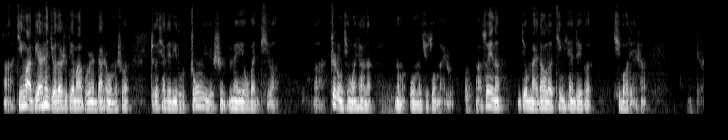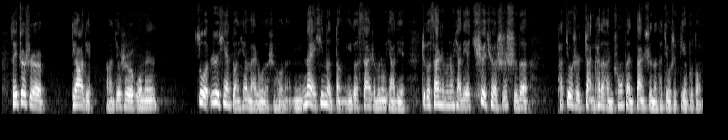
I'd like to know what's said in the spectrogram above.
啊，尽管别人觉得是爹妈不认，但是我们说这个下跌力度终于是没有问题了，啊，这种情况下呢，那么我们去做买入，啊，所以呢，就买到了今天这个起爆点上。所以这是第二点啊，就是我们做日线、短线买入的时候呢，你耐心的等一个三十分钟下跌，这个三十分钟下跌确确实实的，它就是展开的很充分，但是呢，它就是跌不动，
